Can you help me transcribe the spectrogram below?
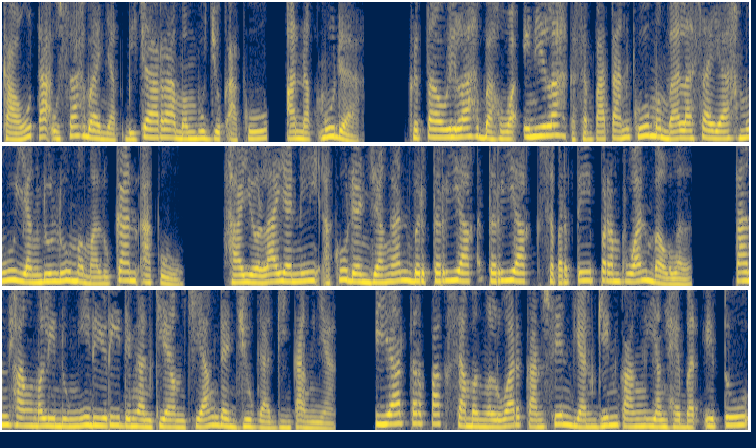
kau tak usah banyak bicara membujuk aku, anak muda. Ketahuilah bahwa inilah kesempatanku membalas ayahmu yang dulu memalukan aku. Hayo layani aku dan jangan berteriak-teriak seperti perempuan bawel. Tan Hang melindungi diri dengan kiam ciang dan juga ginkangnya. Ia terpaksa mengeluarkan sindian ginkang yang hebat itu,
